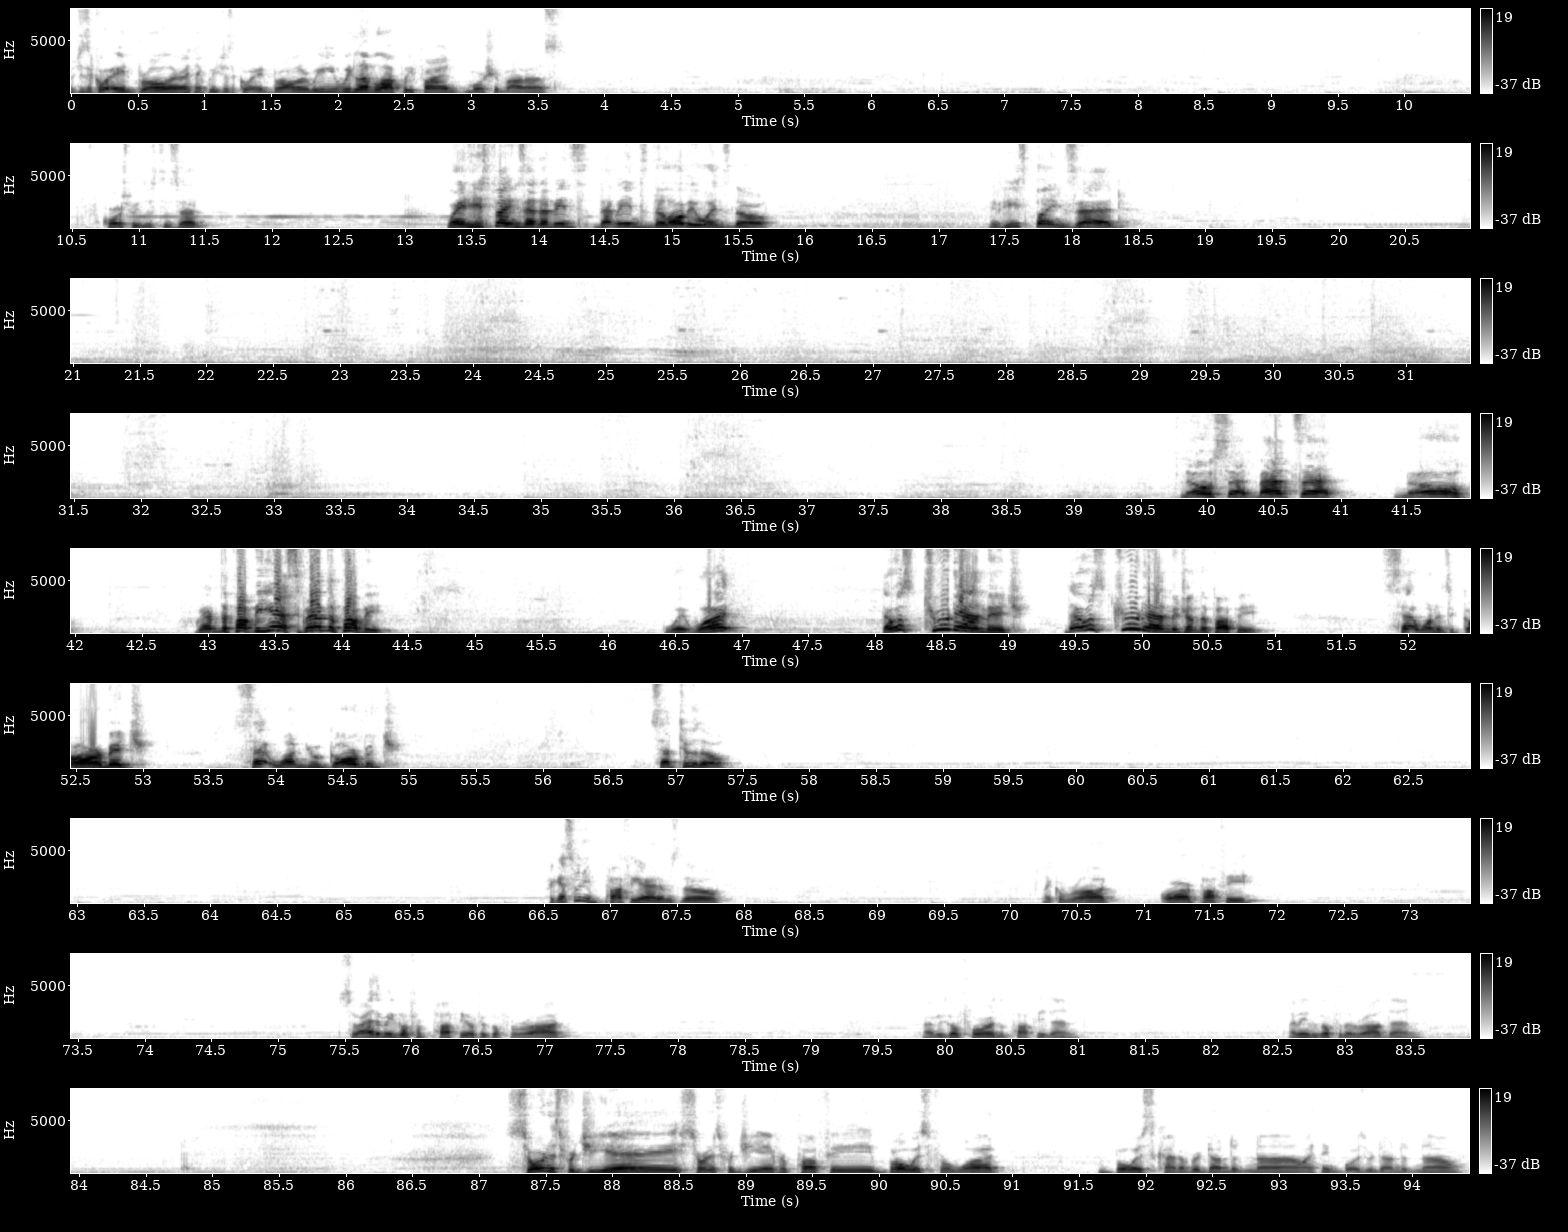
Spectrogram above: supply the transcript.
We just go 8 Brawler. I think we just go 8 Brawler. We, we level up, we find more Shyvanas. Of course we lose to Zed. Wait, he's playing Zed. That means that means the lobby wins though. If he's playing Zed, No set. Bad set. No. Grab the puppy. Yes, grab the puppy. Wait, what? That was true damage. That was true damage on the puppy. Set one is garbage. Set one, you garbage. Set two, though. I guess we need puffy items, though. Like a rod or a puffy. So either we go for Puffy or if we go for Rod. Alright, we go for the Puffy then. I mean, we go for the Rod then. Sword is for GA. Sword is for GA for Puffy. Bow is for what? Bow is kind of redundant now. I think bow is redundant now.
